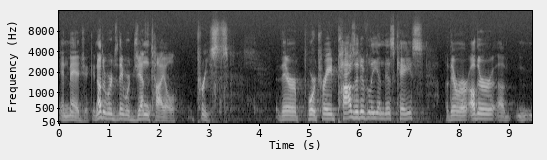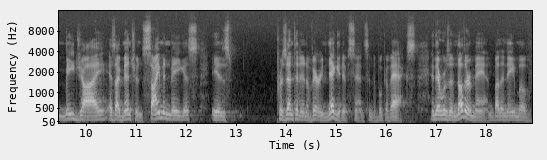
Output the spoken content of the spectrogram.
and magic. In other words, they were Gentile priests. They're portrayed positively in this case. There are other uh, magi, as I mentioned, Simon Magus is presented in a very negative sense in the book of Acts. And there was another man by the name of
